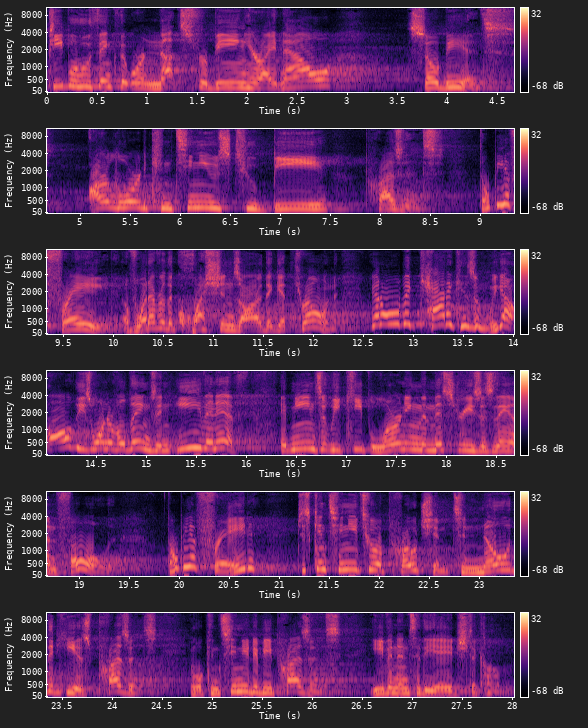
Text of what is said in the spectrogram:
people who think that we're nuts for being here right now. So be it our Lord continues to be present. Don't be afraid of whatever the questions are that get thrown. We got a whole big catechism. We got all these wonderful things. And even if it means that we keep learning the mysteries as they unfold, don't be afraid. Just continue to approach Him, to know that He is present and will continue to be present even into the age to come.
